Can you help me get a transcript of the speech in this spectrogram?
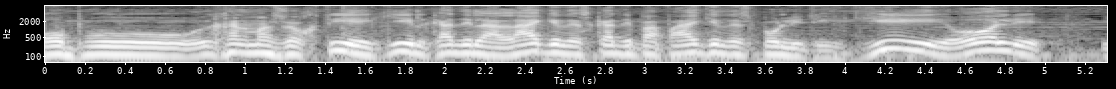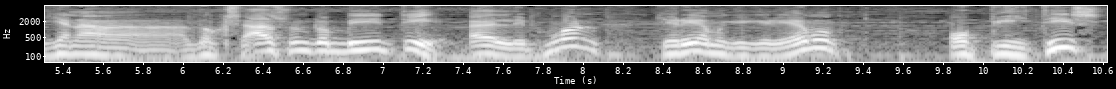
όπου είχαν μαζοχτεί εκεί κάτι λαλάκιδες, κάτι παπάκιδες πολιτικοί όλοι για να δοξάσουν τον ποιητή. Ε, λοιπόν κυρία μου και κυρία μου ο ποιητής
